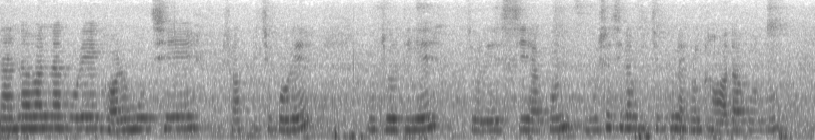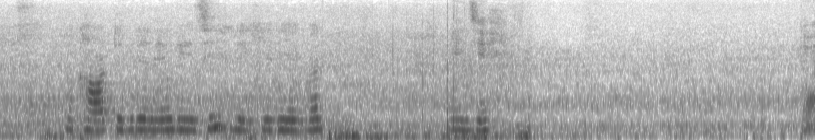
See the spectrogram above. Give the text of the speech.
রান্না বান্না করে ঘর মুছে সব কিছু করে পুজো দিয়ে চলে এসেছি এখন। বসেছিলাম কিছুক্ষণ, এখন খাওয়া দাওয়া করব খাওয়ার টেবিলে এনেও দিয়েছি, দেখিয়ে দিয়ে একবার। এই যে। তা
